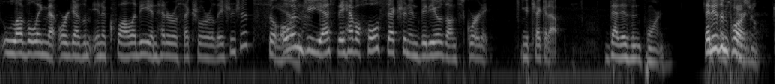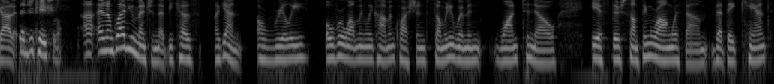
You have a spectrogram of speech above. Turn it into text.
leveling that orgasm inequality in heterosexual relationships. So yeah. omg yes they have a whole section in videos on squirting. You can check it out. That isn't porn that is important. Got it. educational. Uh, and I'm glad you mentioned that because, again, a really overwhelmingly common question. So many women want to know if there's something wrong with them that they can't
